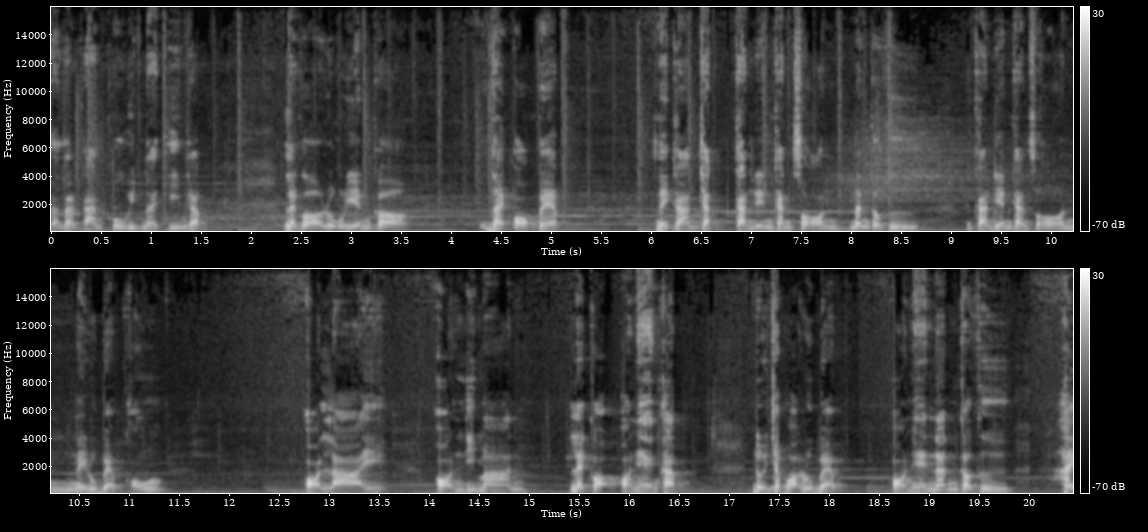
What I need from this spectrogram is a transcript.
สถานการณ์โควิด -19 ครับ และก็โรงเรียนก็ได้ออกแบบในการจัดการเรียนการสอน นั่นก็คือการเรียนการสอนในรูปแบบของออนไลน์ออนดีมานและก็ออนแฮนครับ โดยเฉพาะรูปแบบออนแฮนนั้นก็คือให้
